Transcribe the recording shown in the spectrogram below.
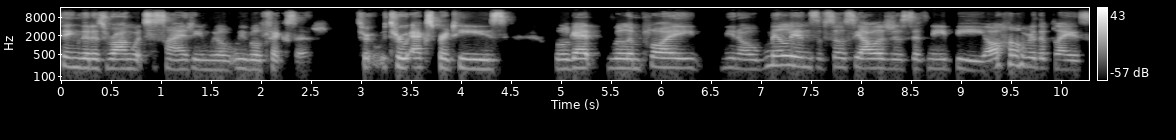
thing that is wrong with society and we'll we will fix it. Through through expertise we'll get we'll employ you know millions of sociologists if need be all over the place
